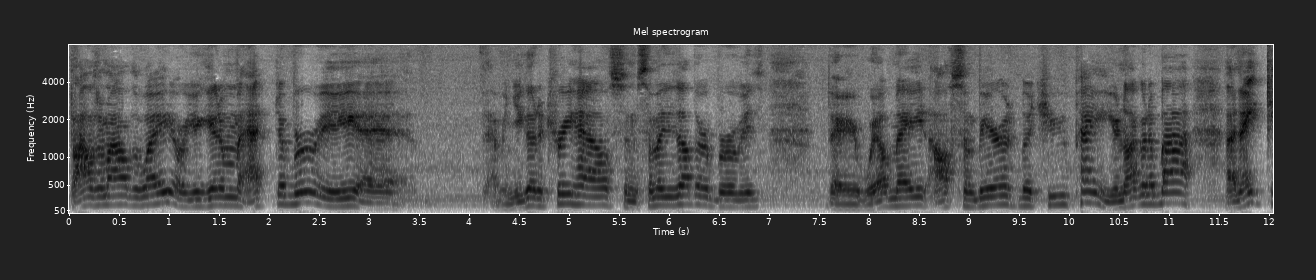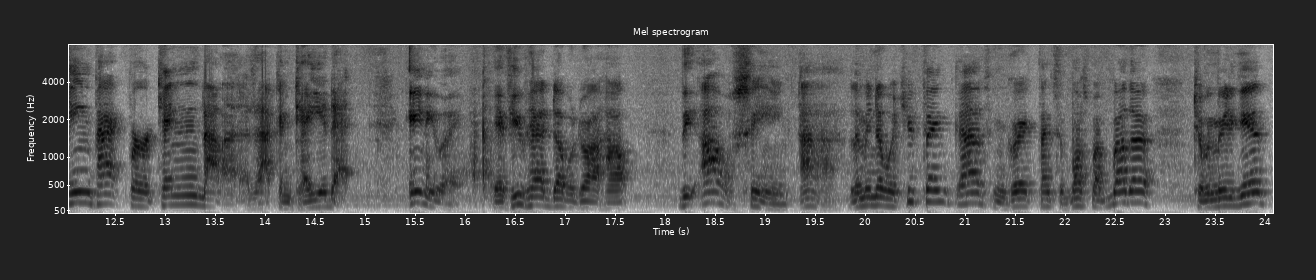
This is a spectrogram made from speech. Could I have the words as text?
thousand miles away or you get them at the brewery. Uh, I mean, you go to Treehouse and some of these other breweries, they're well made, awesome beers, but you pay. You're not going to buy an 18 pack for $10, I can tell you that. Anyway, if you've had double dry hop, the all-seeing eye. Let me know what you think, guys. And Greg, thanks a bunch, my brother. Till we meet again,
